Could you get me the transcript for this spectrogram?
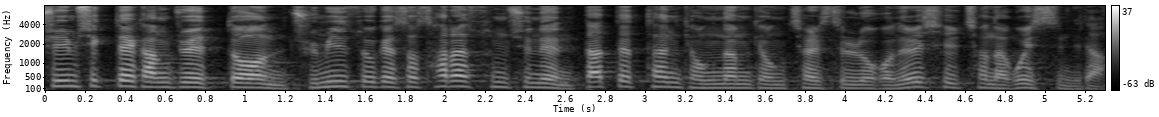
취임식 때 강조했던 주민 속에서 살아 숨쉬는 따뜻한 경남 경찰 슬로건을 실천하고 있습니다.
